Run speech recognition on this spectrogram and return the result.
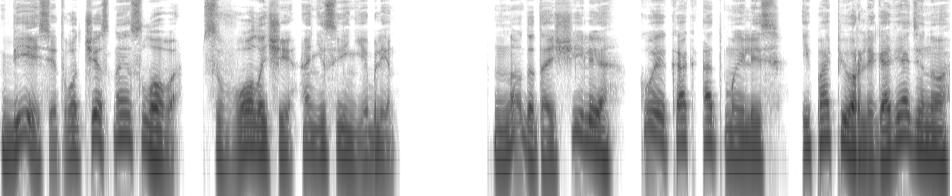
Бесит, вот честное слово. Сволочи, а не свиньи, блин. Но дотащили, кое-как отмылись и поперли говядину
